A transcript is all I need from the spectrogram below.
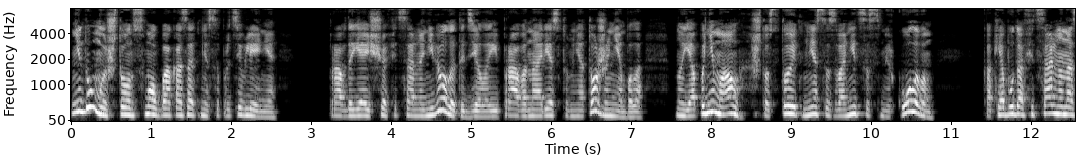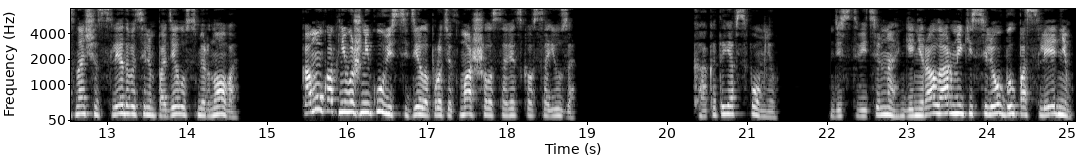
Не думаю, что он смог бы оказать мне сопротивление. Правда, я еще официально не вел это дело, и права на арест у меня тоже не было, но я понимал, что стоит мне созвониться с Меркуловым, как я буду официально назначен следователем по делу Смирнова. Кому, как не Важняку, вести дело против маршала Советского Союза? Как это я вспомнил? Действительно, генерал армии Киселев был последним,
